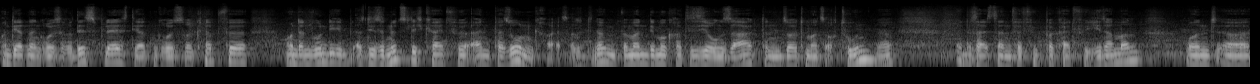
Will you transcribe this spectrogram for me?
Und die hatten dann größere Displays, die hatten größere Knöpfe und dann wurden die, also diese Nützlichkeit für einen Personenkreis. Also ne, wenn man Demokratisierung sagt, dann sollte man es auch tun. Ja. Das heißt dann Verfügbarkeit für jedermann. Und, äh,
